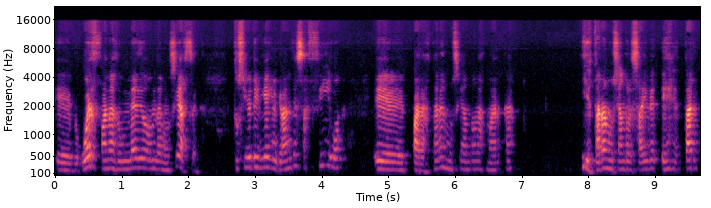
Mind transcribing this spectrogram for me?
eh, huérfanas de un medio donde anunciarse. Entonces yo diría que el gran desafío eh, para estar anunciando las marcas y estar anunciando el cyber es estar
